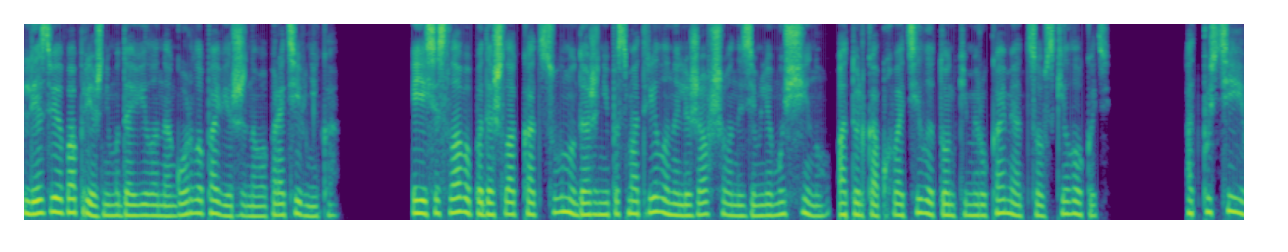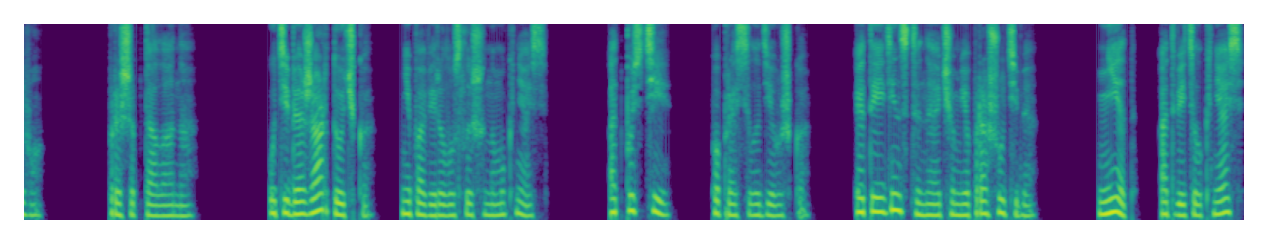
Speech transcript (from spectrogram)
Лезвие по-прежнему давило на горло поверженного противника. Есислава подошла к отцу, но даже не посмотрела на лежавшего на земле мужчину, а только обхватила тонкими руками отцовский локоть. «Отпусти его», — прошептала она. «У тебя жар, дочка?» — не поверил услышанному князь. «Отпусти», — попросила девушка. Это единственное, о чем я прошу тебя. Нет, ответил князь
